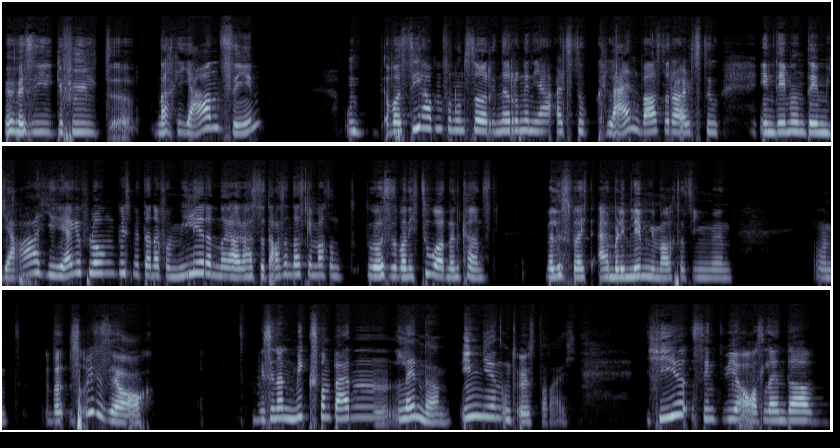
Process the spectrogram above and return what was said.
weil wir sie gefühlt äh, nach Jahren sehen. Und, aber sie haben von uns so Erinnerungen, ja, als du klein warst oder als du in dem und dem Jahr hierher geflogen bist mit deiner Familie, dann hast du das und das gemacht und du es aber nicht zuordnen kannst, weil du es vielleicht einmal im Leben gemacht hast irgendwann. Und so ist es ja auch. Wir sind ein Mix von beiden Ländern, Indien und Österreich. Hier sind wir Ausländer,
